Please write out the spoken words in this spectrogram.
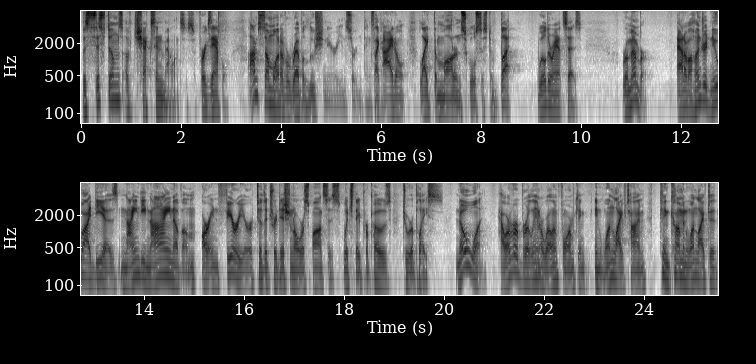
The systems of checks and balances. For example, I'm somewhat of a revolutionary in certain things. Like, I don't like the modern school system. But Will Durant says, remember, out of 100 new ideas, 99 of them are inferior to the traditional responses, which they propose to replace. No one, however brilliant or well informed, can in one lifetime can come in one life to,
